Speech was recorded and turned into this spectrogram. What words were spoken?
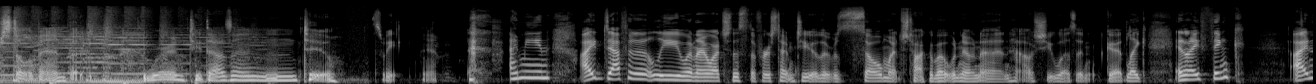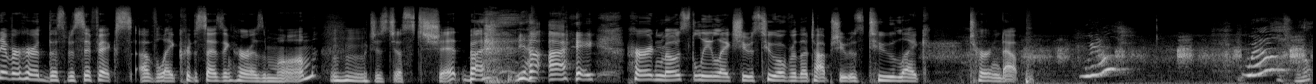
I they're still a band, but we're in 2002. Sweet. Yeah. I mean, I definitely, when I watched this the first time too, there was so much talk about Winona and how she wasn't good. Like, and I think I never heard the specifics of like criticizing her as a mom, mm-hmm. which is just shit. But yeah, I heard mostly like she was too over the top. She was too like turned up. Will? Will?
